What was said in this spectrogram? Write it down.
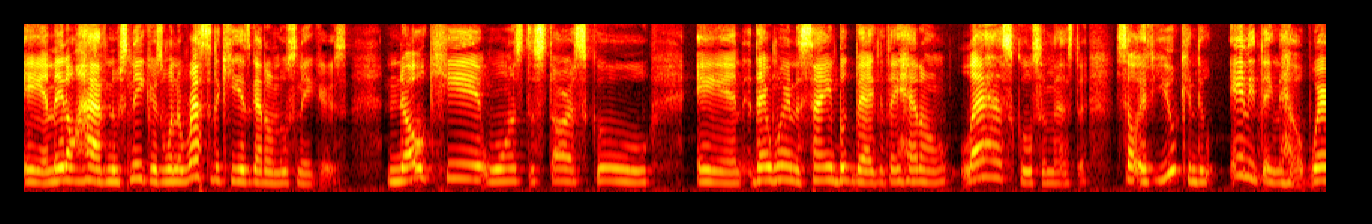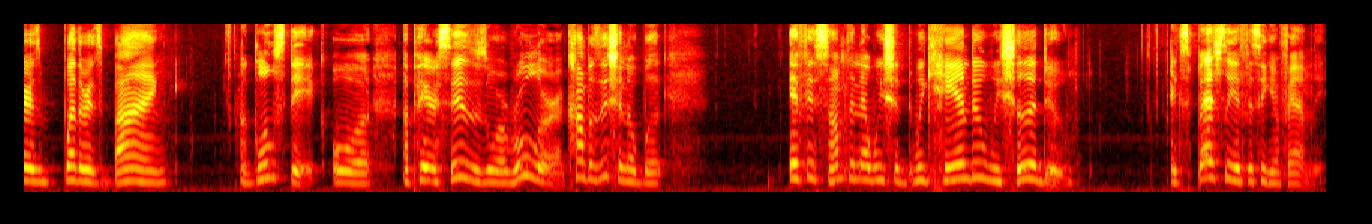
and they don't have new sneakers when the rest of the kids got on new sneakers. No kid wants to start school and they're wearing the same book bag that they had on last school semester. So if you can do anything to help, whereas whether it's buying a glue stick or a pair of scissors or a ruler, a composition notebook, if it's something that we should we can do, we should do. Especially if it's in your family.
